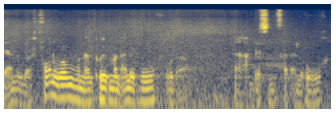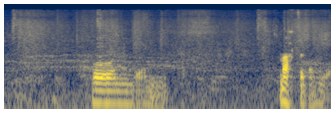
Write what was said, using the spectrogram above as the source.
der andere läuft vorne rum und dann pullt man alle hoch oder ja, am besten halt alle hoch. Und ähm, macht sie dann hier.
